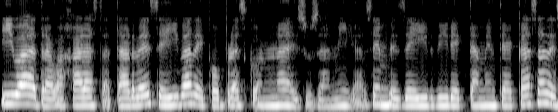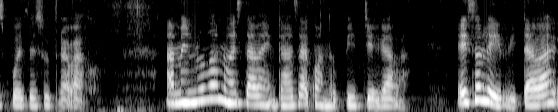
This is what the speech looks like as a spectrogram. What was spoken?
Iba a trabajar hasta tarde, se iba de compras con una de sus amigas, en vez de ir directamente a casa después de su trabajo. A menudo no estaba en casa cuando Pete llegaba. Eso le irritaba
